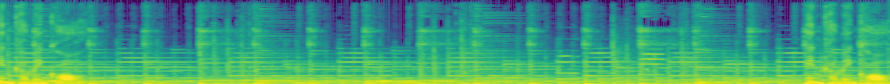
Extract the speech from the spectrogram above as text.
Incoming call. Incoming call.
